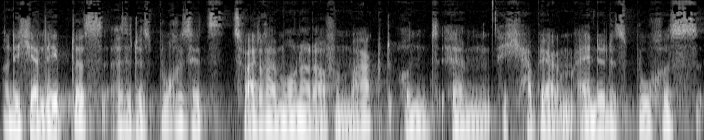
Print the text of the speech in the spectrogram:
Und ich erlebe das, also das Buch ist jetzt zwei, drei Monate auf dem Markt und ähm, ich habe ja am Ende des Buches,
